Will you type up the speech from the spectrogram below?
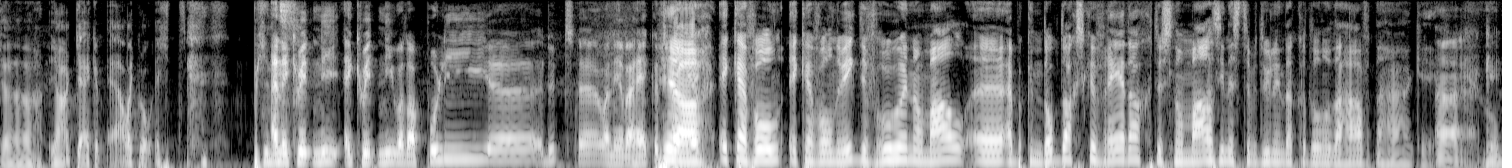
eh, ja, ik kijk er eigenlijk wel echt... begint- En ik weet niet, ik weet niet wat dat Polly eh, doet, eh, wanneer dat hij kunt gaan Ja, kijken. ik heb, vol, ik heb volgende week de vroege. Normaal eh, heb ik een dopdagske vrijdag. Dus normaal gezien is het de bedoeling dat ik er donderdagavond naar ga gaan kijken. Ah, oké.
